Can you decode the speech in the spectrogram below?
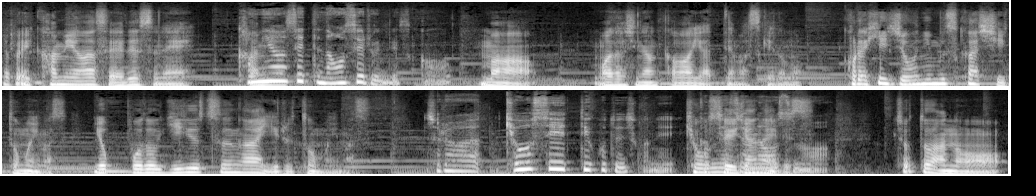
やっぱり噛み合わせですね。噛み合わせって直せるんですか？まあ私なんかはやってますけどもこれ非常に難しいと思います。よっぽど技術がいると思います。それは強制っていうことですかね？強制じゃないです。ちょっとあの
